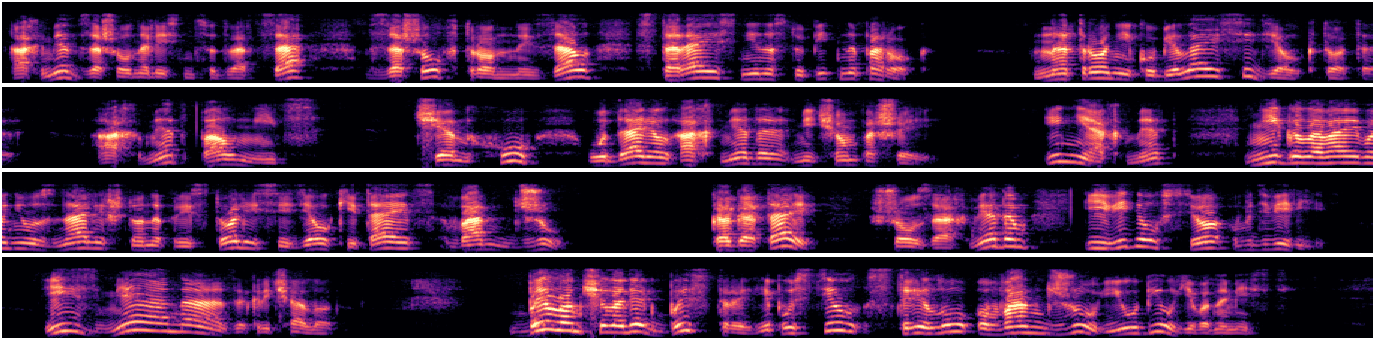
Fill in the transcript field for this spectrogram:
Ахмед зашел на лестницу дворца, взошел в тронный зал, стараясь не наступить на порог. На троне Кубилая сидел кто-то. Ахмед пал ниц. Ченху ударил Ахмеда мечом по шее. И ни Ахмед, ни голова его не узнали, что на престоле сидел китаец Ван Джу. Кагатай шел за Ахмедом и видел все в двери. "Измена!" закричал он. Был он человек быстрый и пустил стрелу в Ван Джу и убил его на месте.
